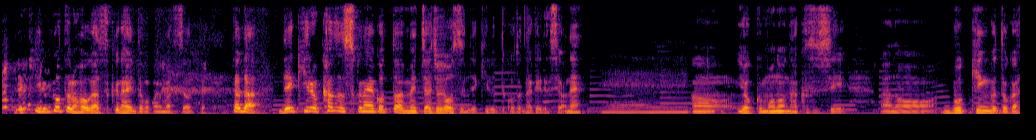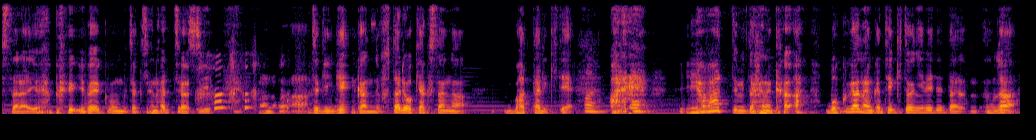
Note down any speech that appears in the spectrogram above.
できることの方が少ないと思いますよって。ただ、できる数少ないことはめっちゃ上手にできるってことだけですよね。へうん、よく物をなくすし、あの、ブッキングとかしたら予約、予約もむちゃくちゃになっちゃうし、あの、あの時玄関で2人お客さんがばったり来て、ーはいあれ？やばってみたらなんか、あ僕がなんか適当に入れてたのが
